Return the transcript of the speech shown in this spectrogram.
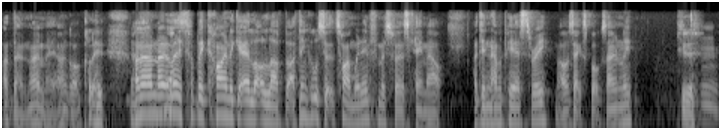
I don't know, mate. I haven't got a clue. I know, I know they, they kind of get a lot of love, but I think also at the time when Infamous first came out, I didn't have a PS3. I was Xbox only, Phew.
